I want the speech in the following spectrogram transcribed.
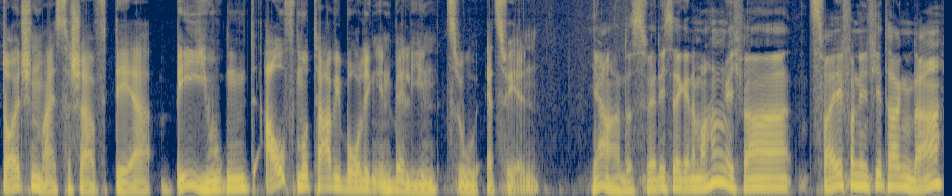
deutschen Meisterschaft der B-Jugend auf Motavi Bowling in Berlin zu erzählen. Ja, das werde ich sehr gerne machen. Ich war zwei von den vier Tagen da.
